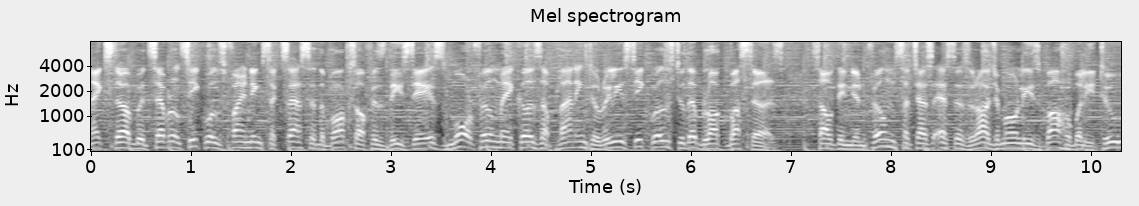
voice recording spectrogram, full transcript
Next up, with several sequels finding success at the box office these days, more filmmakers are planning to release sequels to their blockbusters. South Indian films such as S.S. Rajamouli's Baahubali 2,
